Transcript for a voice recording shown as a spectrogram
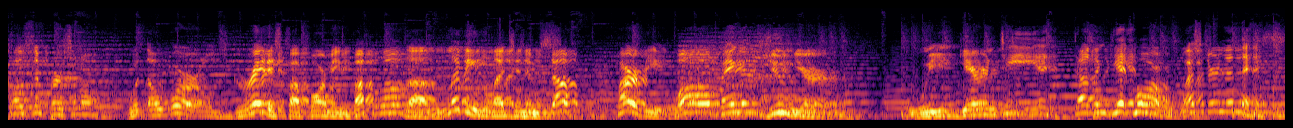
close and personal with the world's greatest performing buffalo, the living legend himself, Harvey Wallbanger Jr. We guarantee it doesn't get more Western than this.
